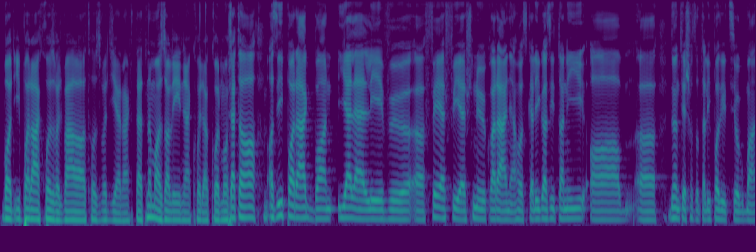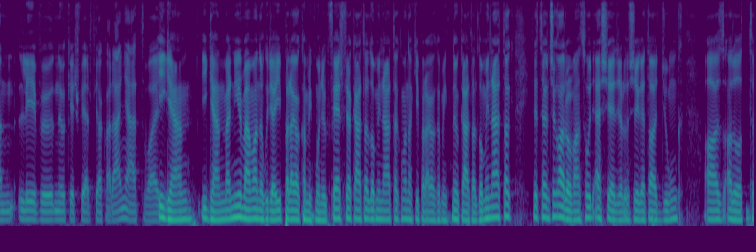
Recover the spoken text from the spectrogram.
vagy iparághoz, vagy vállalathoz, vagy ilyenek. Tehát nem az a lényeg, hogy akkor most... Tehát a, az iparágban jelenlévő férfi és nők arányához kell igazítani a, a döntéshozatali pozíciókban lévő nők és férfiak arányát? Vagy? Igen, igen, mert nyilván vannak ugye iparágak, amik mondjuk férfiak által domináltak, vannak iparágak, amik nők által domináltak. Itt egyszerűen csak arról van szó, hogy esélyegyelőséget adjunk az adott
